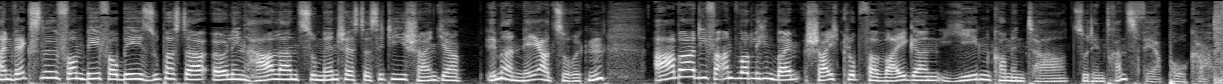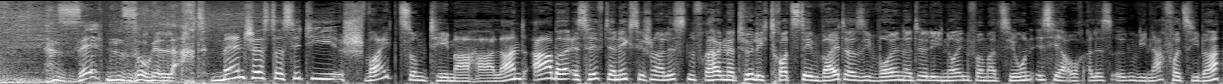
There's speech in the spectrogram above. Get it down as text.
Ein Wechsel von BVB-Superstar Erling Haaland zu Manchester City scheint ja immer näher zu rücken. Aber die Verantwortlichen beim Scheichclub verweigern jeden Kommentar zu dem Transferpoker. Selten so gelacht. Manchester City schweigt zum Thema Haaland, aber es hilft ja nichts. Die Journalisten fragen natürlich trotzdem weiter. Sie wollen natürlich neue Informationen. Ist ja auch alles irgendwie nachvollziehbar.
